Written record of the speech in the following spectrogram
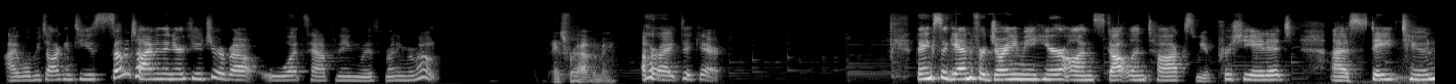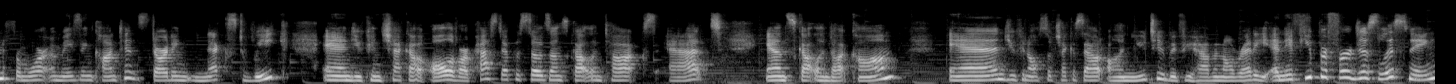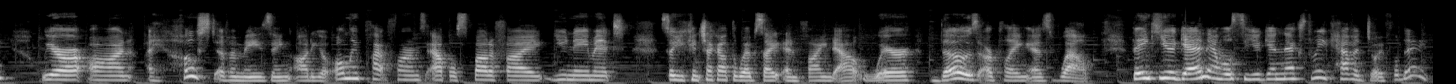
I will be talking to you sometime in the near future about what's happening with running remote. Thanks for having me. All right, take care. Thanks again for joining me here on Scotland Talks. We appreciate it. Uh, stay tuned for more amazing content starting next week. And you can check out all of our past episodes on Scotland Talks at andscotland.com. And you can also check us out on YouTube if you haven't already. And if you prefer just listening, we are on a host of amazing audio only platforms Apple, Spotify, you name it. So you can check out the website and find out where those are playing as well. Thank you again, and we'll see you again next week. Have a joyful day.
